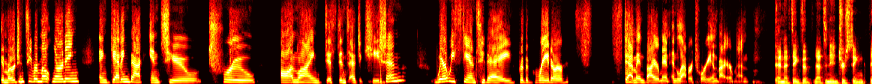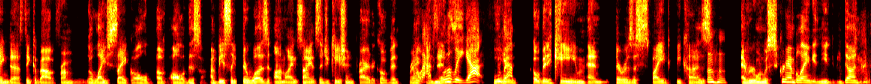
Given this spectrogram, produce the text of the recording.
emergency remote learning and getting back into true online distance education, where we stand today for the greater STEM environment and laboratory environment and I think that that's an interesting thing to think about from the life cycle of all of this. Obviously, there was online science education prior to COVID, right? Oh, absolutely. Yeah. COVID, yeah. COVID came and there was a spike because mm-hmm. everyone was scrambling. It needed to be done.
